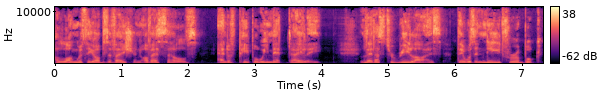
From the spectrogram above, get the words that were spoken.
along with the observation of ourselves and of people we met daily, led us to realize there was a need for a book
